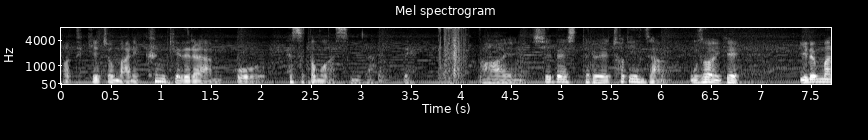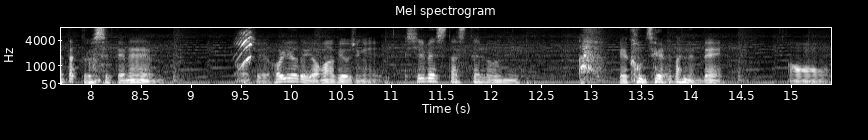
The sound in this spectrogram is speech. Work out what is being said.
어, 특히 좀 많이 큰 기대를 안고 했었던 것 같습니다. 네. 아 예, 실베스테르의 첫 인상. 우선 이렇게 이름만 딱 들었을 때는 어, 제 헐리우드 영화 배우 중에 실베스타 스텔론이 아, 검색을 해봤는데 어,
